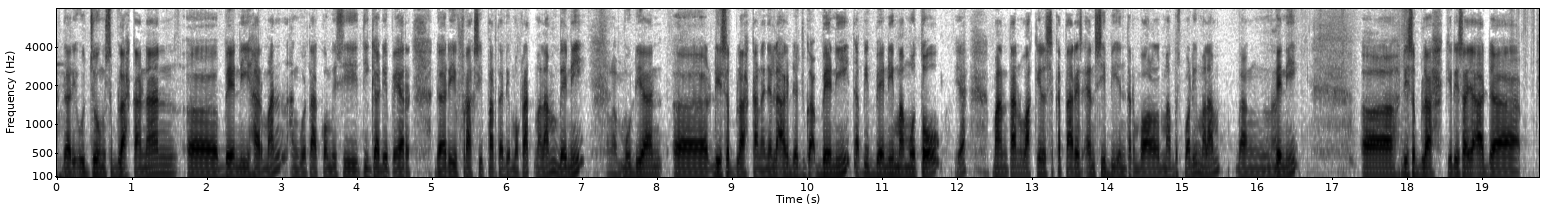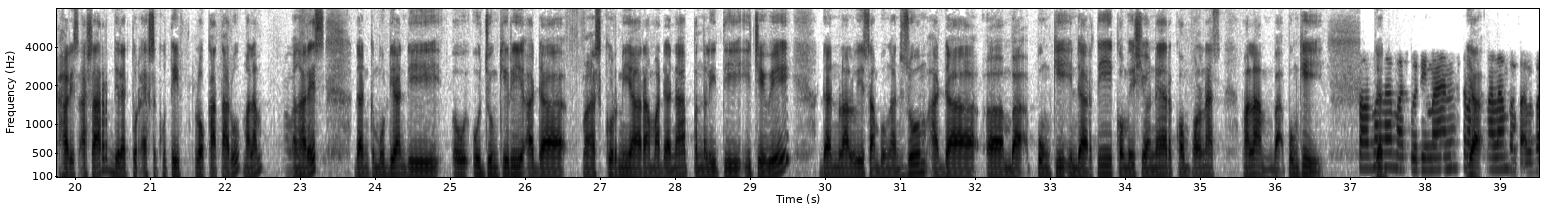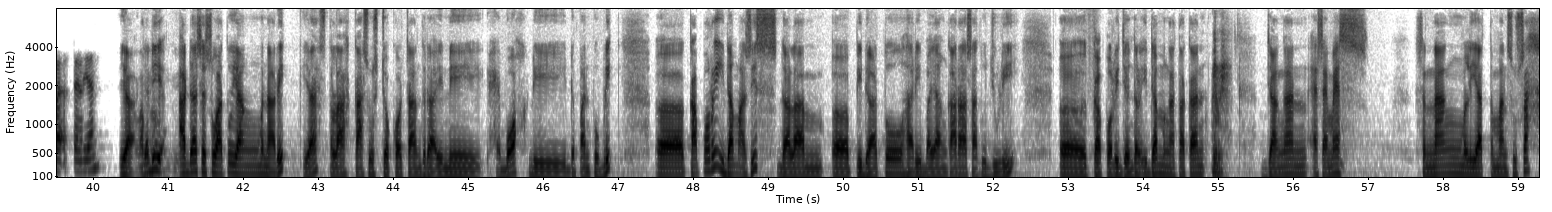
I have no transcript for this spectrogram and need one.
Dari ujung sebelah kanan uh, Benny Harman, anggota Komisi 3 DPR dari fraksi Partai Demokrat. Malam Benny. Malam. Kemudian uh, di sebelah kanannya ada juga Benny, tapi Benny Mamoto, ya mantan Wakil Sekretaris NCB Interpol Mabes Polri. Malam, Bang Malam. Benny. Uh, di sebelah kiri saya ada Haris Asar, Direktur Eksekutif Lokataru. Malam. Bang Haris. Dan kemudian di ujung kiri ada Mas Kurnia Ramadana, peneliti ICW. Dan melalui sambungan Zoom ada uh, Mbak Pungki Indarti, Komisioner Kompolnas. Malam Mbak Pungki. Selamat malam Mas Budiman, selamat ya. malam Bapak-Bapak sekalian. Ya, malam, jadi ada sesuatu yang menarik ya setelah kasus Joko Chandra ini heboh di depan publik. Uh, Kapolri Idam Aziz dalam uh, pidato Hari Bayangkara 1 Juli Kapolri Jenderal Idam mengatakan jangan SMS senang melihat teman susah,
